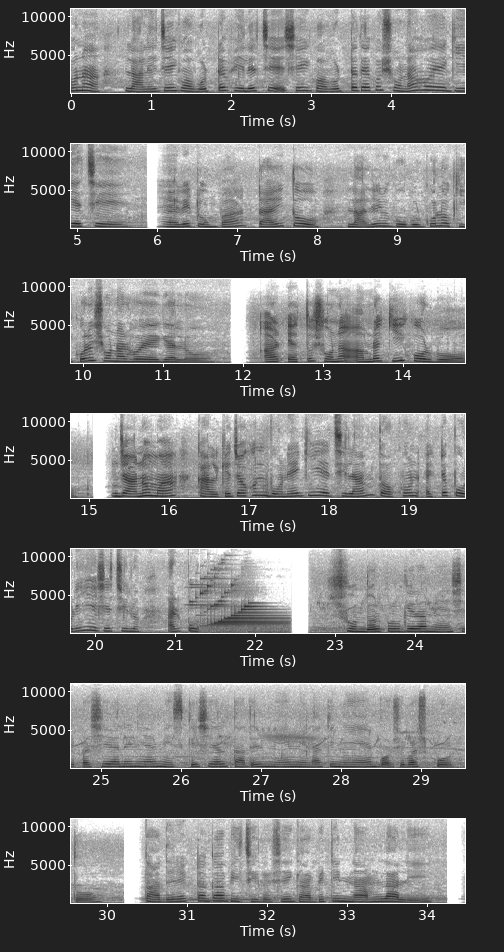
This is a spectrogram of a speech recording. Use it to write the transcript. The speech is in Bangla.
দেখো না, লালে যেই গোবরটা ফেলেছে, সেই গোবরটা দেখো সোনা হয়ে গিয়েছে। হ্যাঁ রে টুম্পা, তাই তো। লালের গোবরগুলো কি করে সোনার হয়ে গেল? আর এত সোনা আমরা কি করব? জানো মা, কালকে যখন বনে গিয়েছিলাম, তখন একটা পরী এসেছিল, আর সুন্দরপুর গ্রামে শেপা শিয়ালিনী আর মিসকে শিয়াল তাদের মেয়ে মিনাকে নিয়ে বসবাস করত। তাদের একটা গাভী ছিল, সেই গাভীটির নাম লালি।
